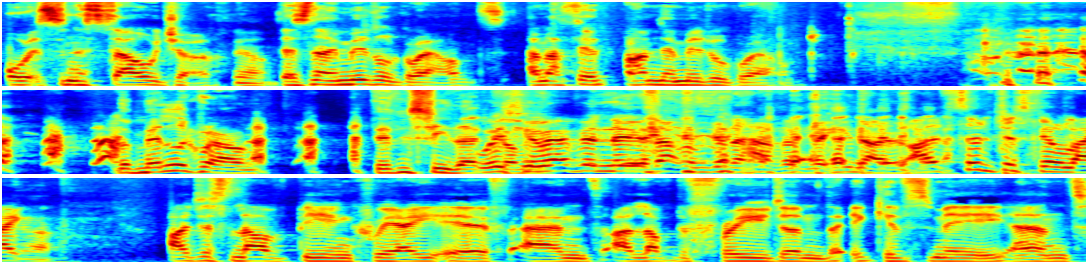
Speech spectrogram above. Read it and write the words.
Or it's nostalgia. Yeah. There's no middle ground. And I think I'm the middle ground. the middle ground. Didn't see that Which coming. whoever knew that was going to happen. But, you know, I sort of just feel like I just love being creative and I love the freedom that it gives me. And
